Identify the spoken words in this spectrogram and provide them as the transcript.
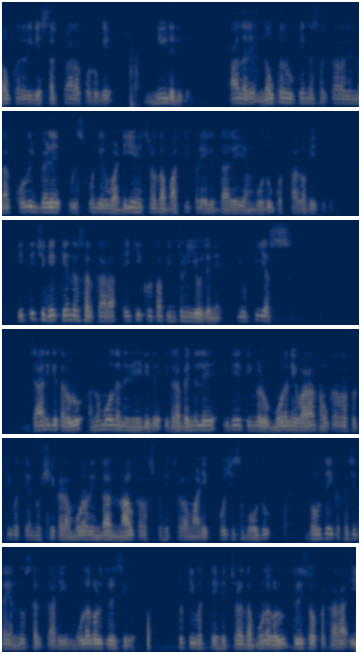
ನೌಕರರಿಗೆ ಸರ್ಕಾರ ಕೊಡುಗೆ ನೀಡಲಿದೆ. ಆದರೆ ನೌಕರರು ಕೇಂದ್ರ ಸರ್ಕಾರದಿಂದ ಕೋವಿಡ್ ವೇಳೆ ಉಳಿಸಿಕೊಂಡಿರುವ ಡಿಎ ಹೆಚ್ಚಳದ ಬಾಕಿ ಪಡೆಯಲಿದ್ದಾರೆ ಎಂಬುದು ಗೊತ್ತಾಗಬೇಕಿದೆ. ಇತ್ತೀಚೆಗೆ ಕೇಂದ್ರ ಸರ್ಕಾರ ಏಕೀಕೃತ ಪಿಂಚಣಿ ಯೋಜನೆ ಯುಪಿಎಸ್ ಜಾರಿಗೆ ತರಲು ಅನುಮೋದನೆ ನೀಡಿದೆ. ಇದರ ಬೆನ್ನಲ್ಲೇ ಇದೇ ತಿಂಗಳು ಮೂರನೇ ವಾರ ನೌಕರರ ತುಟ್ಟಿ ಭತ್ತೆಯನ್ನು ಶೇಕಡ ಮೂರರಿಂದ ನಾಲ್ಕರಷ್ಟು ಹೆಚ್ಚಳ ಮಾಡಿ ಘೋಷಿಸಬಹುದು. ಬಹುತೇಕ ಖಚಿತ ಎಂದು ಸರ್ಕಾರಿ ಮೂಲಗಳು ತಿಳಿಸಿವೆ. ತುಟ್ಟಿ ಭತ್ಯೆ ಹೆಚ್ಚಳದ ಮೂಲಗಳು ತಿಳಿಸುವ ಪ್ರಕಾರ, ಈ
